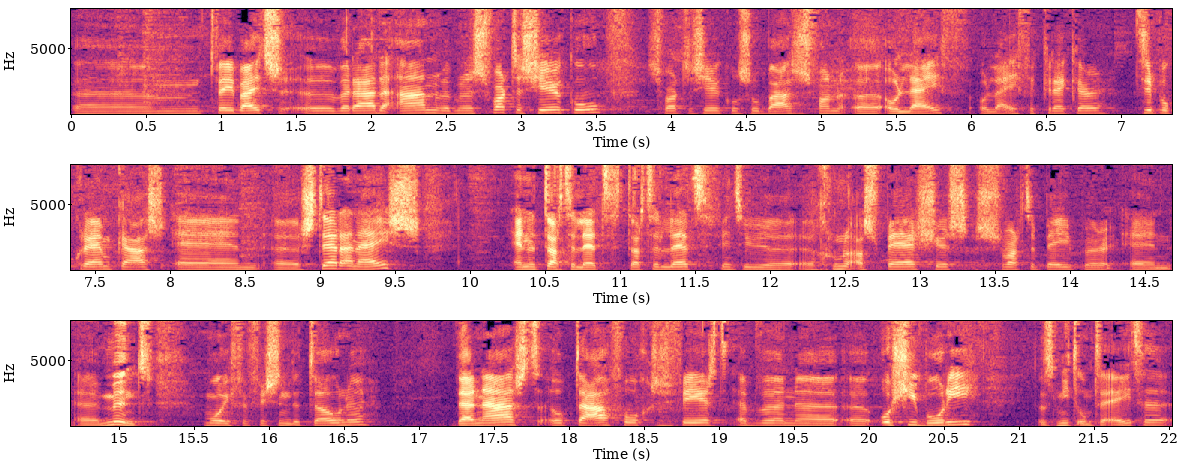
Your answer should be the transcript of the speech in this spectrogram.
Ehm, twee bites, we raden aan. We hebben een zwarte cirkel. Zwarte cirkel is op basis van olijf, olijvencracker, triple crème kaas en eh ster aan ijs. En een tartelet. Tartelet vindt u eh, eh, groene asperges, zwarte peper en eh, munt. Mooie verfrissende tonen. Daarnaast op tafel geserveerd hebben we een eh, oshibori. Dat is niet om te eten,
